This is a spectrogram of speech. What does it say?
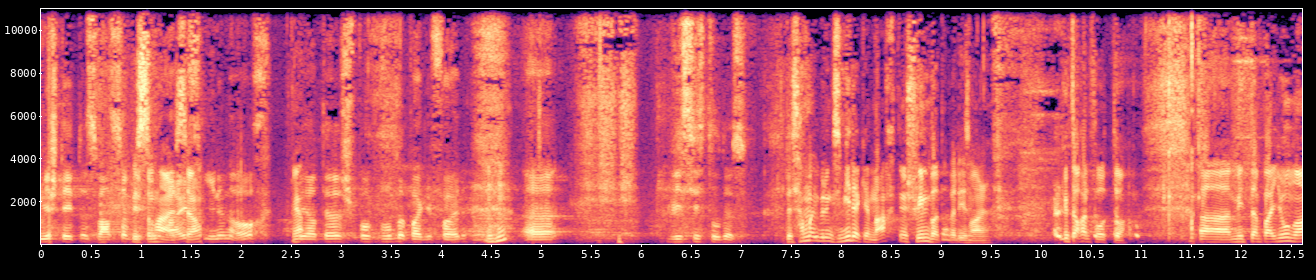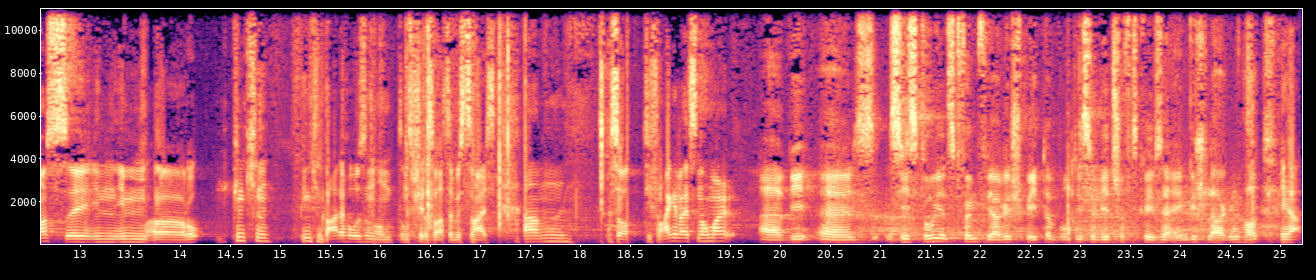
mir steht das Wasser bis, zum zum Hals, Hals, ja. Ihnen auch. Ja. Mir hat der Spruch wunderbar gefallen. Äh, wie siehst du das? Das haben wir übrigens wieder gemacht im Schwimmbad aber diesmal. Gibt auch ein Foto. Äh, mit ein paar Junos äh, in, im äh, pinken, pinken Badehosen und uns steht das Wasser bis zum Hals. Ähm, so, die Frage war jetzt nochmal, Äh, wie äh, siehst du jetzt fünf Jahre später, wo diese Wirtschaftskrise eingeschlagen hat, ja,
